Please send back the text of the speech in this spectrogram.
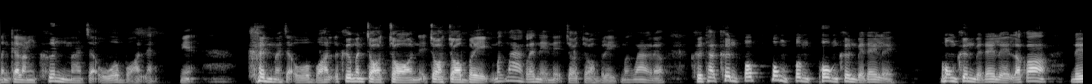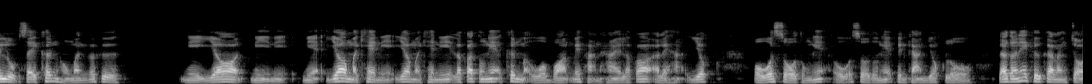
มันกำลังขึ้นมาจากโอเวอร์บอทแล้วเนี่ย ขึ้นมาจากโอเวอร์บอทคือมันจอจอเนี่ยจอจอเบรกมากๆแล้วเนี่ยเนี่ยจอจอเบรกมากๆแล้ว คือถ้าขึ้นปุ๊บปุ้งปุ้งพุ่งขึ้นไปได้เลยพุ่งขึ้นไปได้เลย แล้วก็ในลูปไซเคิลของมันก็คือ นี่ยอดนี่นี่เนี่ยย่อมาแค่นี้ย่อมาแค่นี้แล้วก็ตรงเนี้ยขึ้นมาโอเวอร์บอทไม่ผ่านไฮแล้วก็อะไรฮะยกโอเวอร์โซตรงเนี้ยโอเวอร์โซตรงเนี้ยเป็นการยกโลแล้วตอนนี้คือกำลังจ่อ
